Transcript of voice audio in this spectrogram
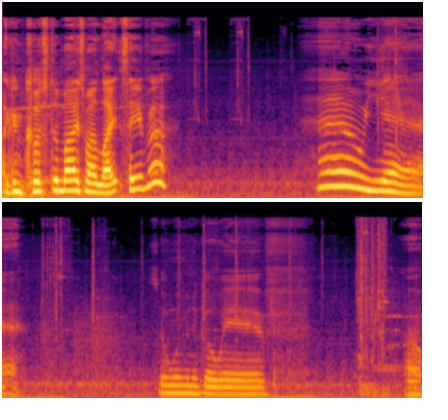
I can customize my lightsaber? Hell yeah. So we're gonna go with Oh.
